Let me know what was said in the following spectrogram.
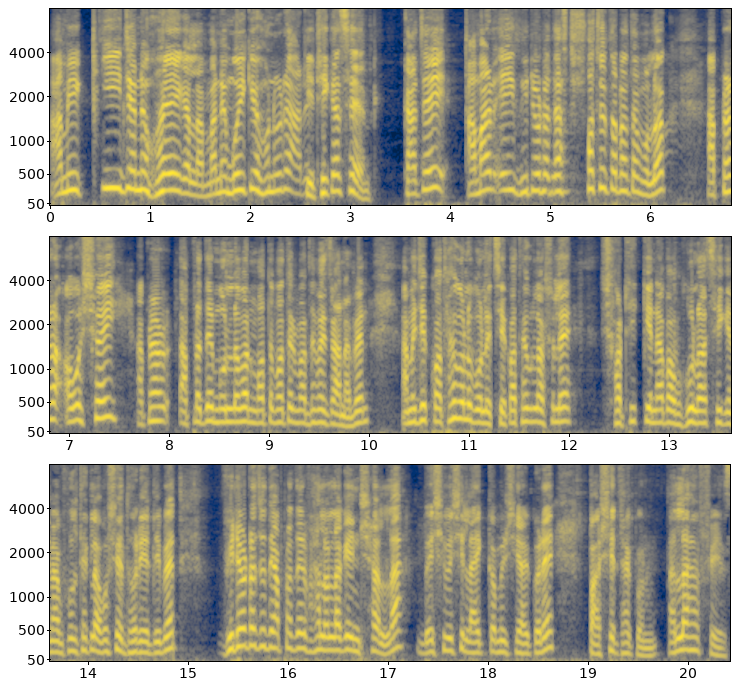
আমি কি যেন হয়ে গেলাম। মানে মইকে হনুরে, আর ঠিক আছে? কাজেই আমার এই ভিডিওটা জাস্ট সচেতনতামূলক। আপনারা অবশ্যই আপনার, আপনাদের মূল্যবান মতামতের মাধ্যমে জানাবেন। আমি যে কথাগুলো বলেছি, কথাগুলো আসলে সঠিক কিনা বা ভুল আছে কিনা, ভুল থাকলে অবশ্যই ধরিয়ে দিবেন। ভিডিওটা যদি আপনাদের ভালো লাগে ইনশাল্লাহ বেশি বেশি লাইক কমেন্ট শেয়ার করে পাশে থাকুন। আল্লাহ হাফিজ।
